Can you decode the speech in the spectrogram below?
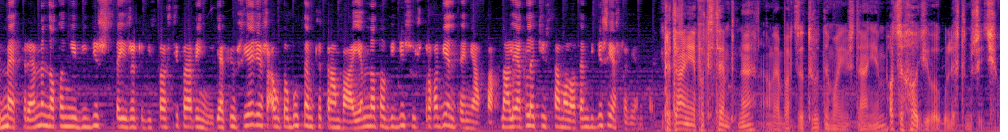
metrem, no to nie widzisz z tej rzeczywistości prawie nic. Jak już jedziesz autobusem czy tramwajem, no to widzisz już trochę więcej miasta. No ale jak lecisz samolotem, widzisz jeszcze więcej. Pytanie podstępne, ale bardzo trudne moim zdaniem. O co chodzi w ogóle w tym życiu?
